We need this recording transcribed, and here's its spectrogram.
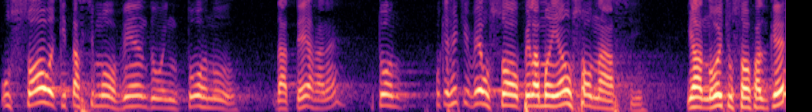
o Sol é que está se movendo em torno da Terra, né? Torno, porque a gente vê o Sol, pela manhã o Sol nasce, e à noite o Sol faz o quê?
